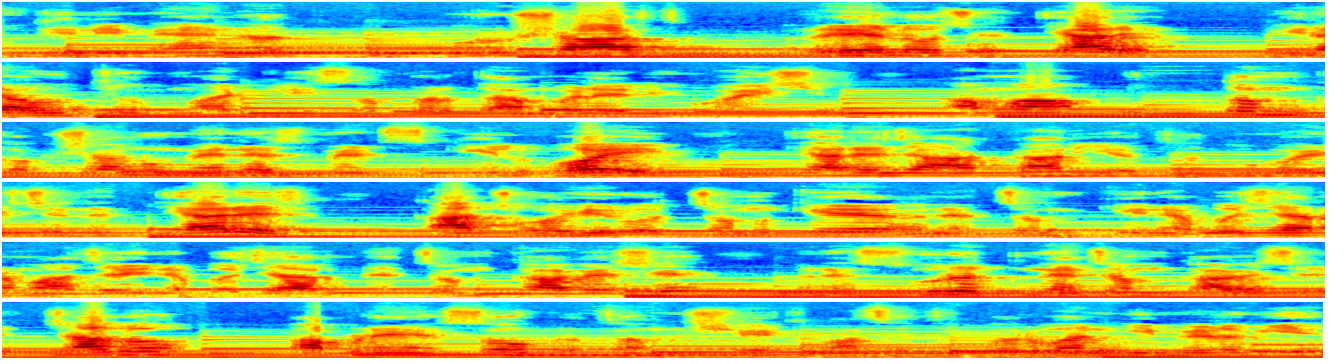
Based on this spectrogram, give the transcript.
સુધીની મહેનત, પુરુષાર્થ રહેલો છે ત્યારે હીરા ઉદ્યોગમાં આટલી સફળતા મળેલી હોય છે. આમાં ઉત્તમ કક્ષાનું મેનેજમેન્ટ સ્કિલ હોય, ત્યારે જ આ કાર્ય થતું હોય છે ને ત્યારે જ કાચો હીરો ચમકે અને ચમકીને બજારમાં જઈને બજારને ચમકાવે છે અને સુરતને ચમકાવે છે. ચાલો, આપણે સૌપ્રથમ શેઠ પાસેથી પરવાનગી મેળવીએ.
